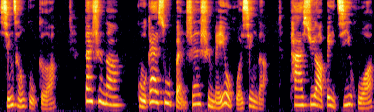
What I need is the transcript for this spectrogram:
形成骨骼。但是呢，骨钙素本身是没有活性的，它需要被激活。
